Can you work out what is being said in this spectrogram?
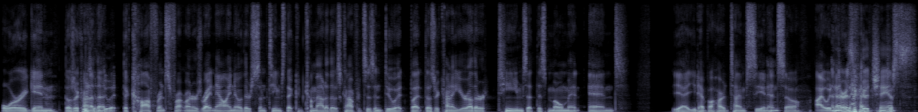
Oregon. Those are kind of gonna do the it? the conference front runners right now. I know there's some teams that could come out of those conferences and do it, but those are kind of your other teams at this moment, and yeah, you'd have a hard time seeing it. And- so I would. And have there is a good just- chance.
